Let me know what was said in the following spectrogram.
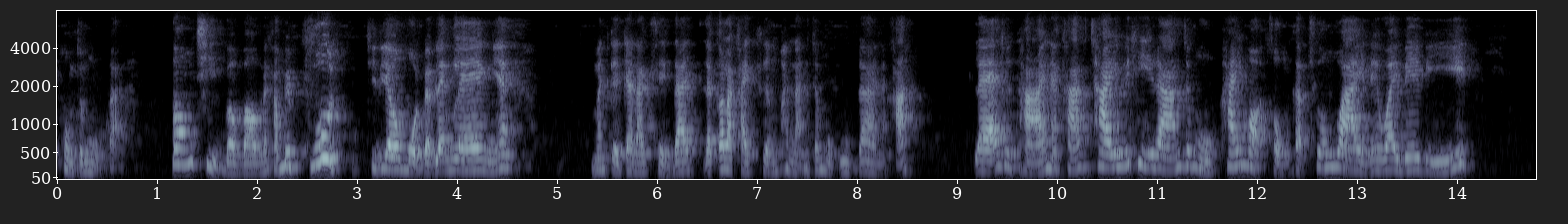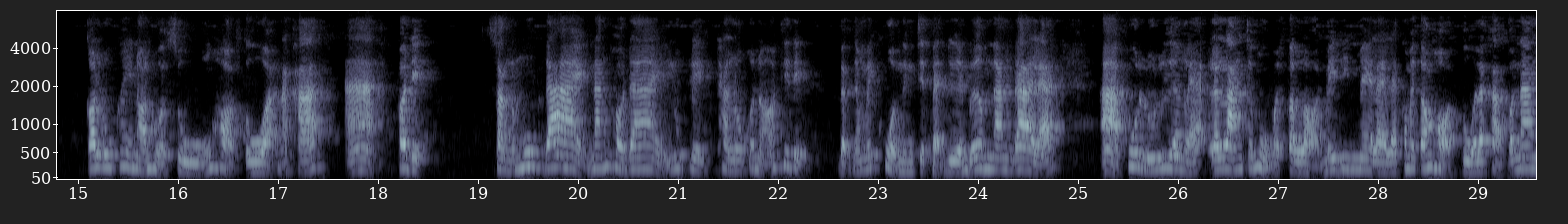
โพรงจมูกอะต้องฉีดเบาๆนะคะไม่พูดทีเดียวหมดแบบแรงๆอย่างเงี้ยมันเกิดการอักเสบได้ แล้วก็ระคายเคืองผนังจมูกลูกได้นะคะ และสุดท้ายนะคะ ใช้วิธีล้างจมูกให้เหมาะสมกับช่วงวัยในวัยเบบีก็ลูกให้นอนหัวสูงห่อตัวนะคะอ่าพอเด็กสั่งน้ำมูกได้ นั่งพอได้ลูกเล็กทารกก็เนาะที่เด็กแบบยังไม่ขวบหนึ่งเจ็ดแปดเดือนเริ่มนั่งได้แล้วอ่าพูดรู้เรื่องแล้วแล้วล้างจมูกมาตลอดไม่ดิ้นไม่อะไร แล้วก็ไม่ต้องห่อตัวแล้วค่ะ ก็นั่ง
